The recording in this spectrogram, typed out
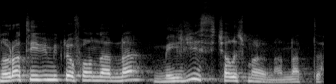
Nora TV mikrofonlarına meclis çalışmalarını anlattı.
